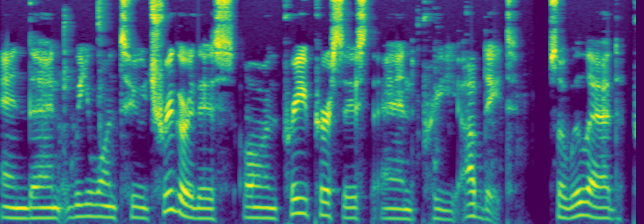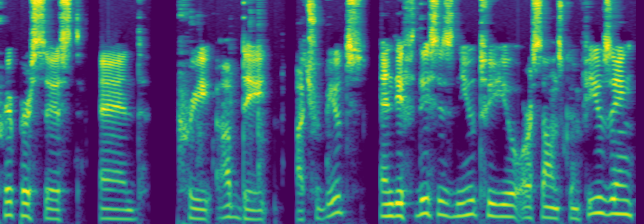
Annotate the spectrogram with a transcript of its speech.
And then we want to trigger this on pre-persist and pre-update. So we'll add pre-persist and pre-update attributes. And if this is new to you or sounds confusing,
